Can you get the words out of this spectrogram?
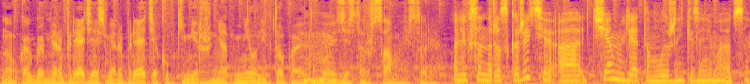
ну, как бы мероприятие есть мероприятие, Кубки мира же не отменил никто, поэтому и здесь та же самая история. Александр, расскажите, а чем летом лыжники занимаются?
